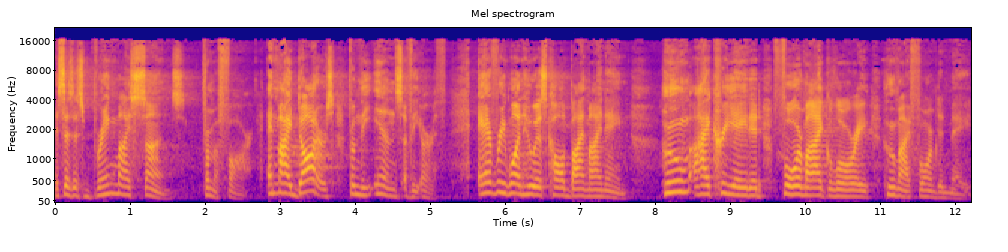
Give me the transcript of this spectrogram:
It says, It's bring my sons from afar and my daughters from the ends of the earth everyone who is called by my name, whom I created for my glory, whom I formed and made.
